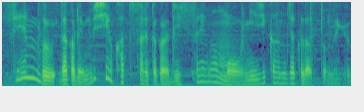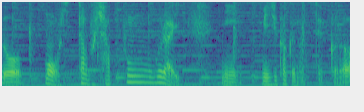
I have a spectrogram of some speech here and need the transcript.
全部だから MC をカットされたから実際はもう2時間弱だったんだけどもう多分100分ぐらいに短くなってるから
